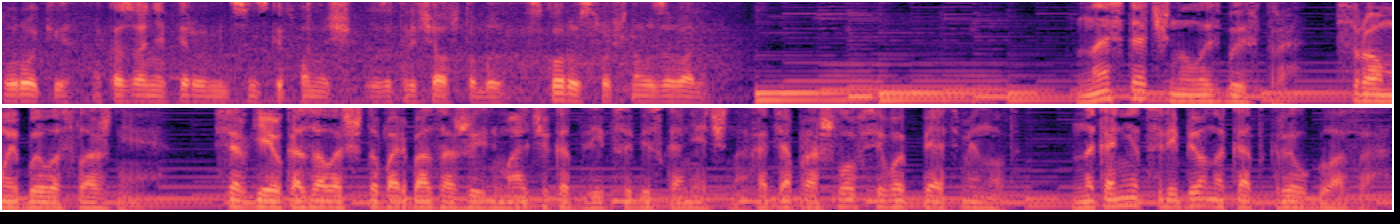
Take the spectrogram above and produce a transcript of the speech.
уроки оказания первой медицинской помощи. Закричал, чтобы скорую срочно вызывали. Настя очнулась быстро. С Ромой было сложнее. Сергею казалось, что борьба за жизнь мальчика длится бесконечно, хотя прошло всего пять минут. Наконец ребенок открыл глаза.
